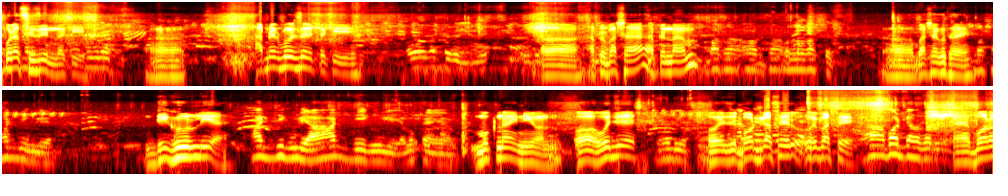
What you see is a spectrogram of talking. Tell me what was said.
পুরা সিজন নাকি? আপনার পরিচয়টা কি? আপনার বাসা আপনার নাম? বাসা কোথায়? দিঘুলিয়া। মুকনাই নিয়ন ও ওই যে ওই যে বট গাছের ওই পাশে? হ্যাঁ, বড়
